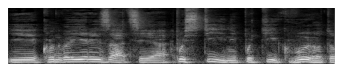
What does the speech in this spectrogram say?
і конвеєризація, постійний потік виготовлення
